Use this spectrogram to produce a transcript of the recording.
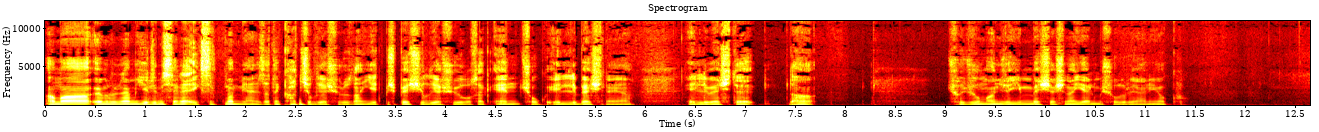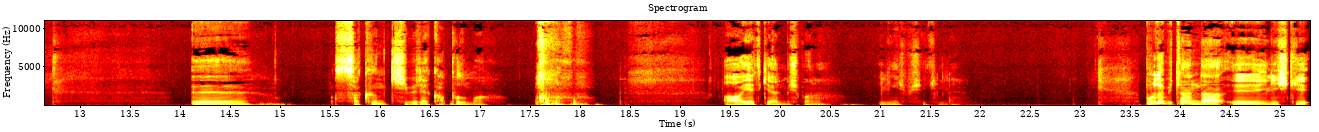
Ama ömründen 20 sene eksiltmem yani. Zaten kaç yıl yaşıyoruz lan? 75 yıl yaşıyor olsak en çok 55 ne ya? 55'te daha çocuğum anca 25 yaşına gelmiş olur yani yok. Ee, sakın kibire kapılma. Ayet gelmiş bana ilginç bir şekilde. Burada bir tane daha e, ilişki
